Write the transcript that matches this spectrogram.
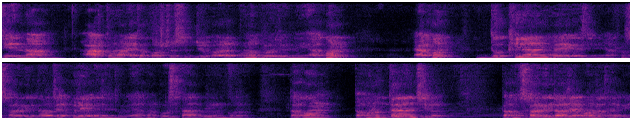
যে, না, আর তোমার এত কষ্ট সহ্য করার কোনো প্রয়োজন নেই। এখন এখন দক্ষিণায়ন হয়ে গেছে এখন স্বর্গের দরজা খুলে গেছে তুমি এখন প্রস্থান গ্রহণ করো। তখন তখন উত্তরায়ণ ছিল তখন স্বর্গের দরজা বন্ধ থাকে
